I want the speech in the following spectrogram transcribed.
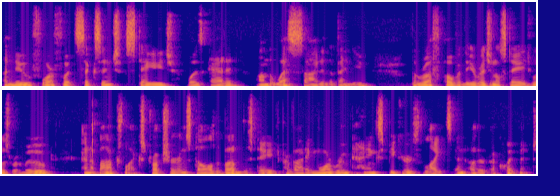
a new 4 foot 6 inch stage was added on the west side of the venue. The roof over the original stage was removed and a box like structure installed above the stage, providing more room to hang speakers, lights, and other equipment.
